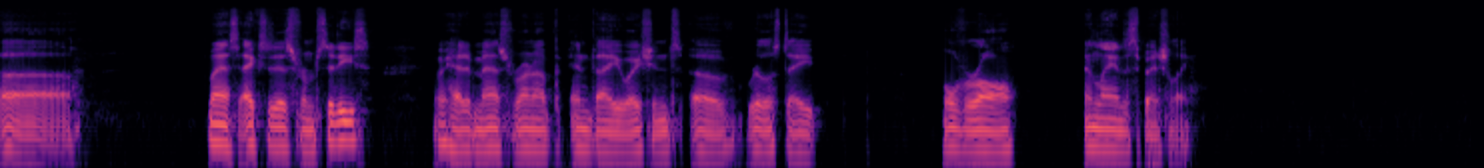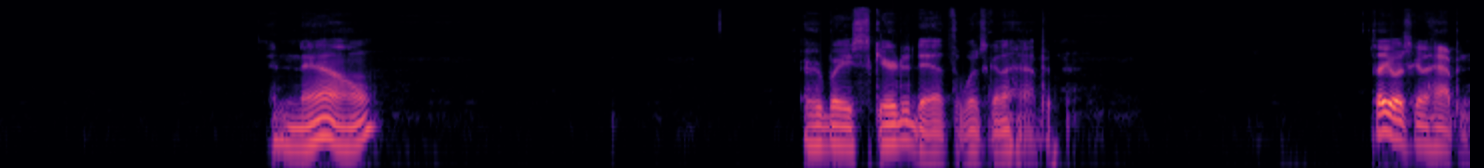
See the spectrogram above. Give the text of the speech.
uh mass exodus from cities. We had a mass run up in valuations of real estate overall and land especially. And now everybody's scared to death of what's going to happen. Tell you what's going to happen.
